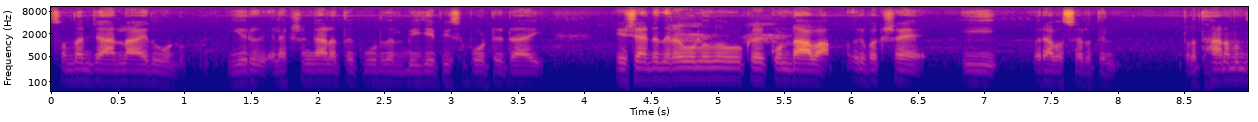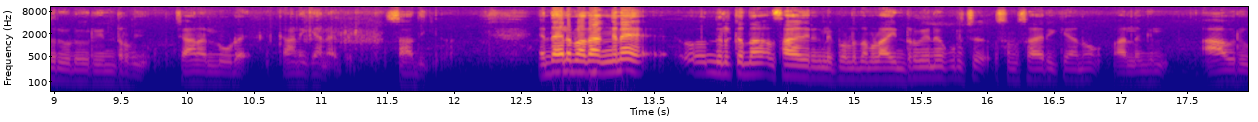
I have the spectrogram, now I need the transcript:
സ്വന്തം ചാനലായതുകൊണ്ടും ഈ ഒരു ഇലക്ഷൻ കാലത്ത് കൂടുതൽ ബി ജെ പി സപ്പോർട്ടഡായി ഏഷ്യാന്റെ നിലകൊള്ളുന്നതൊക്കെ കൊണ്ടാവാം. ഒരു പക്ഷേ ഈ ഒരവസരത്തിൽ പ്രധാനമന്ത്രിയുടെ ഒരു ഇന്റർവ്യൂ ചാനലിലൂടെ കാണിക്കാനായിട്ട് സാധിക്കുക. എന്തായാലും അതങ്ങനെ നിൽക്കുന്ന സാഹചര്യങ്ങളിൽ ഇപ്പോൾ നമ്മൾ ആ ഇന്റർവ്യൂവിനെ കുറിച്ച് സംസാരിക്കാനോ അല്ലെങ്കിൽ ആ ഒരു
